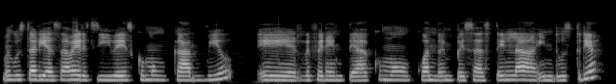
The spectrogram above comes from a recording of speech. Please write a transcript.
me gustaría saber si ves como un cambio eh, referente a como cuando empezaste en la industria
